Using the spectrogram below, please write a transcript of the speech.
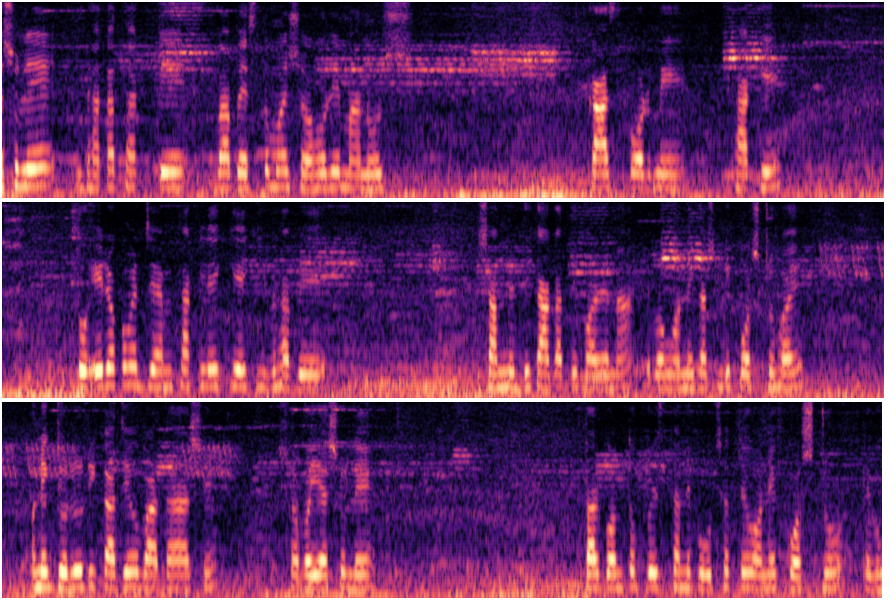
আসলে ঢাকা থাকতে বা ব্যস্তময় শহরে মানুষ কাজকর্মে থাকে। তো এরকমের জ্যাম থাকলে কে কীভাবে সামনের দিকে আগাতে পারে না এবং অনেক আসলে কষ্ট হয়। অনেক জরুরি কাজেও বাধা আসে। সবাই আসলে তার গন্তব্যস্থানে পৌঁছাতেও অনেক কষ্ট এবং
